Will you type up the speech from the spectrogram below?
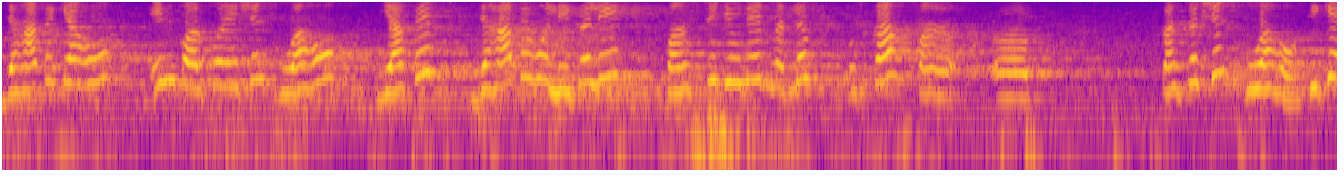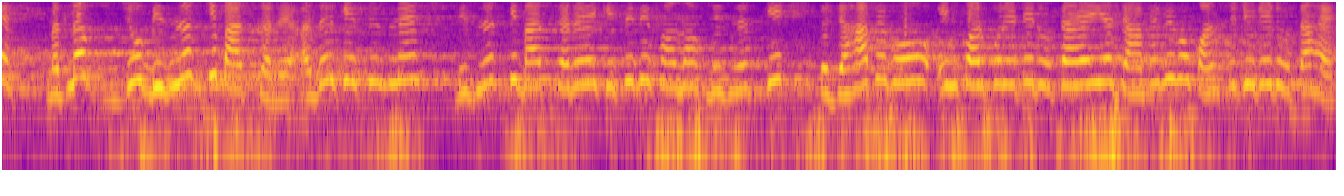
जहाँ पे क्या हो? इन कॉरपोरेशन हुआ हो, या फिर जहाँ पे वो लीगली कॉन्स्टिट्यूटेड मतलब उसका कंस्ट्रक्शन हुआ हो, ठीक है? मतलब जो बिज़नेस की बात कर रहे हैं अदर केसेस में बिज़नेस की बात कर रहे हैं किसी भी फॉर्म ऑफ़ बिज़नेस की तो जहाँ पे वो इनकॉर्पोरेटेड होता है या जहाँ पे भी वो कॉन्स्टिट्यूटेड होता है,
